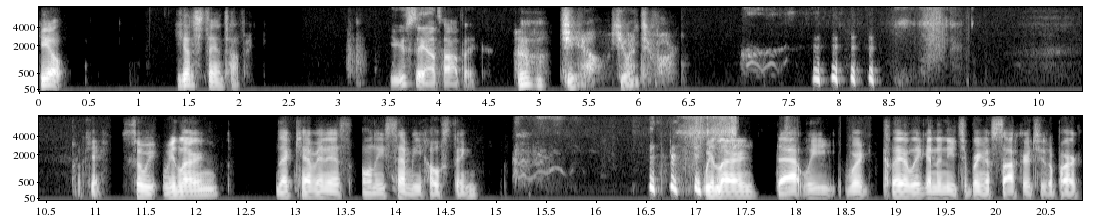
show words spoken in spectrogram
Gio, you gotta stay on topic. You stay on topic. Gio, you went too far. okay, so we, we learned that Kevin is only semi hosting. we learned that we we're clearly gonna need to bring a soccer to the park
